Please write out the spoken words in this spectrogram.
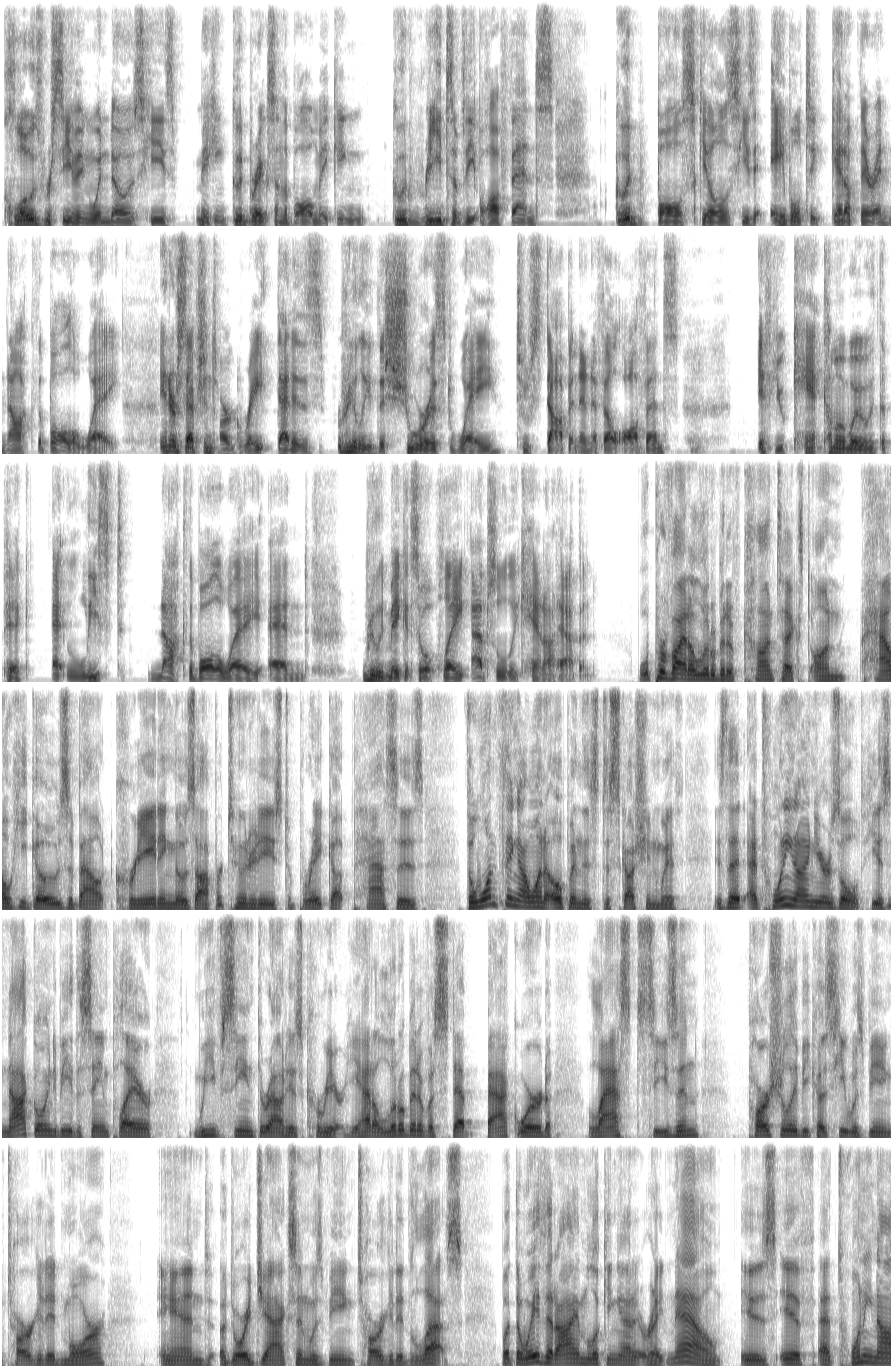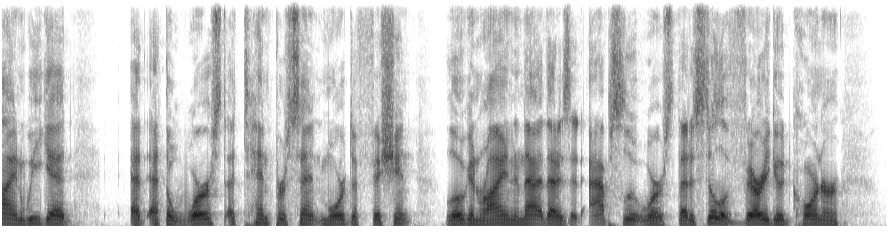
close receiving windows. He's making good breaks on the ball, making good reads of the offense, good ball skills. He's able to get up there and knock the ball away. Interceptions are great. That is really the surest way to stop an NFL offense. If you can't come away with the pick, at least knock the ball away and really make it so a play absolutely cannot happen. We'll provide a little bit of context on how he goes about creating those opportunities to break up passes. The one thing I want to open this discussion with is that at 29 years old, he is not going to be the same player we've seen throughout his career. He had a little bit of a step backward last season, partially because he was being targeted more and Adoree Jackson was being targeted less. But the way that I am looking at it right now is if at 29 we get at, at the worst a 10% more deficient Logan Ryan, and that that is at absolute worst. That is still a very good corner.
